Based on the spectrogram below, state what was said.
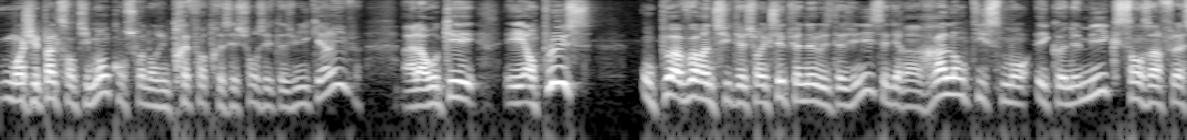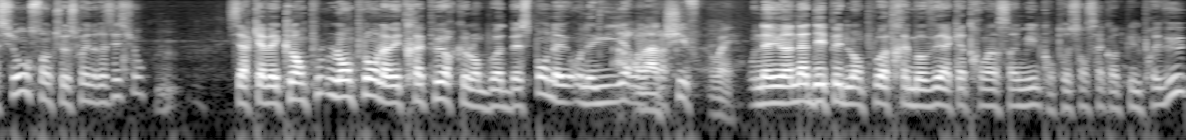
moi, j'ai pas le sentiment qu'on soit dans une très forte récession aux États-Unis qui arrive. Alors, ok, et en plus, on peut avoir une situation exceptionnelle aux États-Unis, c'est-à-dire un ralentissement économique sans inflation, sans que ce soit une récession. C'est-à-dire qu'avec l'empl- l'emploi, on avait très peur que l'emploi ne baisse pas. On a, on a eu hier Ah, on a- un chiffre. Ouais. On a eu un ADP de l'emploi très mauvais à 85 000 contre 150 000 prévus.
